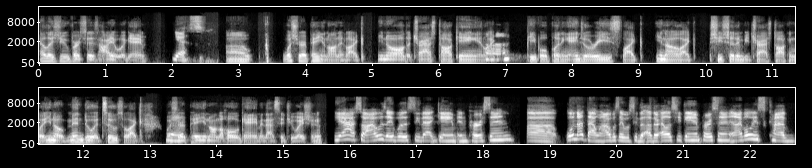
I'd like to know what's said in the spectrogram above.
LSU versus Iowa game. Yes. Uh what's your opinion on it? Like, you know, all the trash talking and like uh-huh. people putting Angel Reese, like, you know, like she shouldn't be trash talking, but you know, men do it too. So, like, what's yeah. your opinion on the whole game in that situation? Yeah, so I was able to see that game in person. Uh, well, not that one. I was able to see the other LSU game in person, and I've always kind of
